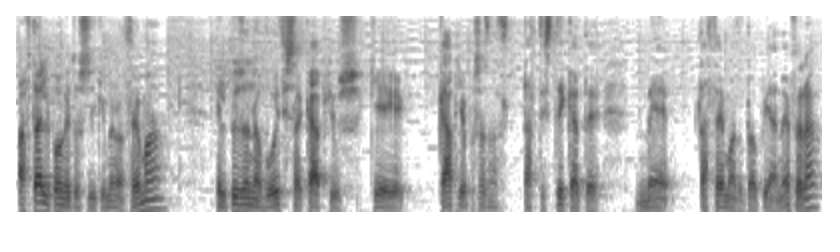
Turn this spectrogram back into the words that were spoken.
Αυτά λοιπόν για το συγκεκριμένο θέμα. Ελπίζω να βοήθησα κάποιους και κάποιοι από εσάς να ταυτιστήκατε με τα θέματα τα οποία ανέφερα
